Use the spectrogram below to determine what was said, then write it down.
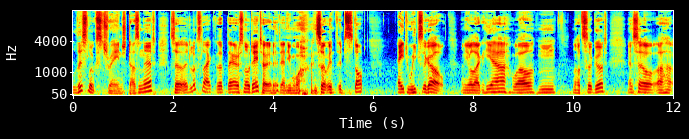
this looks strange, doesn't it? So it looks like that there's no data in it anymore. and so it, it stopped eight weeks ago. And you're like, yeah, well, hmm, not so good. And so uh,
